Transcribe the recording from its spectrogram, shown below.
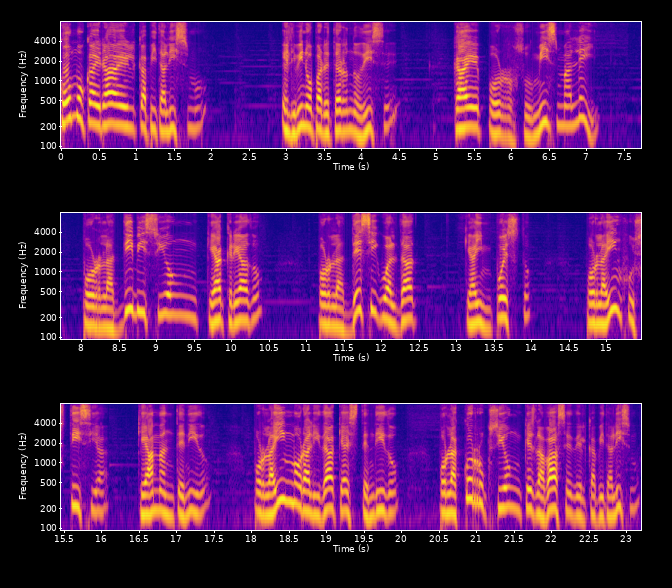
¿Cómo caerá el capitalismo? El Divino Padre Eterno dice, cae por su misma ley. por la división que ha creado, por la desigualdad que ha impuesto, por la injusticia que ha mantenido, por la inmoralidad que ha extendido, por la corrupción que es la base del capitalismo,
